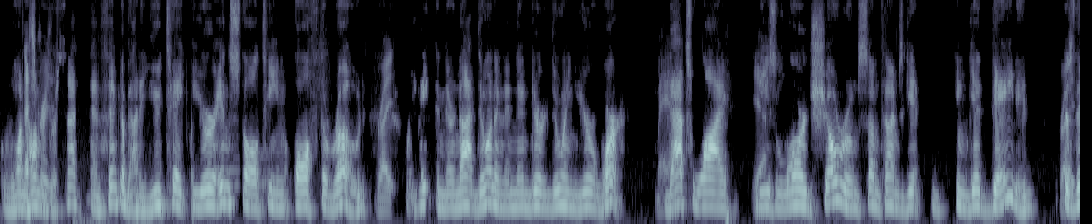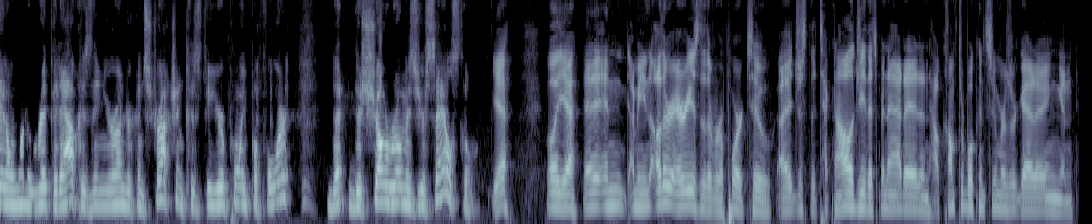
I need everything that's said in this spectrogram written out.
One hundred percent. And think about it: you take your install team off the road, right? Right, and they're not doing it, and then they're doing your work. Man. That's why yeah. these large showrooms sometimes get can get dated because right. they don't want to rip it out because then you're under construction. Because to your point before, the the showroom is your sales tool. Yeah, well, yeah, and, and, I mean other areas of the report too. Uh, just the technology that's been added and how comfortable consumers are getting, and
